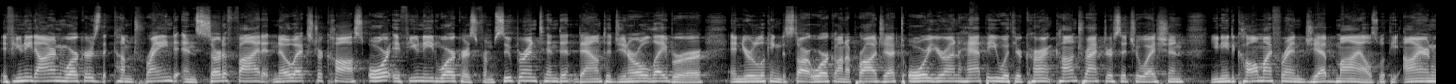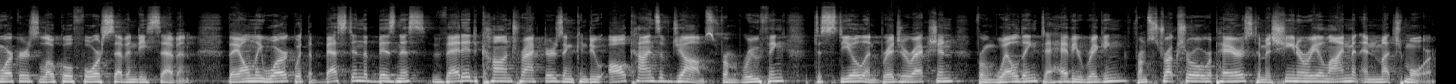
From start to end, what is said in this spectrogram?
if you need iron workers that come trained and certified at no extra cost, or if you need workers from superintendent down to general laborer and you're looking to start work on a project or you're unhappy with your current contractor situation, you need to call my friend Jeb Miles with the Iron Workers Local 477. They only work with the best in the business, vetted contractors, and can do all kinds of jobs from roofing to steel and bridge erection, from welding to heavy rigging, from structural repairs to machinery alignment, and much more.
